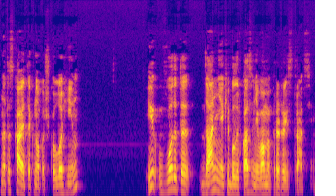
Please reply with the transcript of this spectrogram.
натискаєте кнопочку Логін і вводите дані, які були вказані вами при реєстрації.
